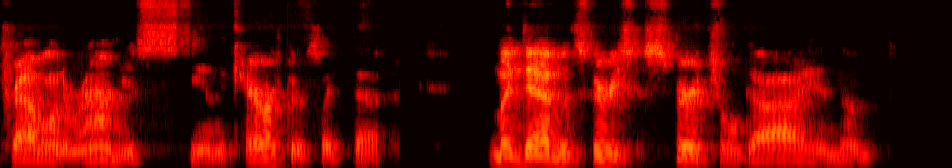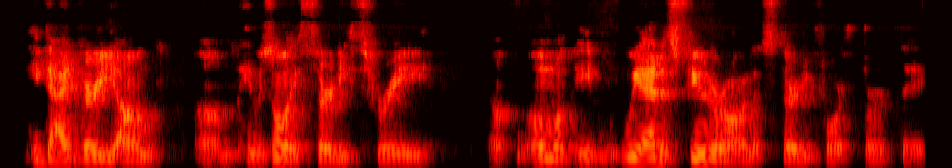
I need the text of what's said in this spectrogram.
traveling around you're seeing the characters like that. My dad was very spiritual guy and um, he died very young. Um, he was only 33 uh, almost he, we had his funeral on his 34th birthday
